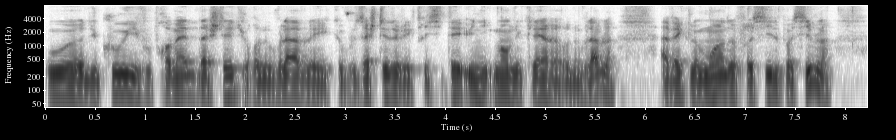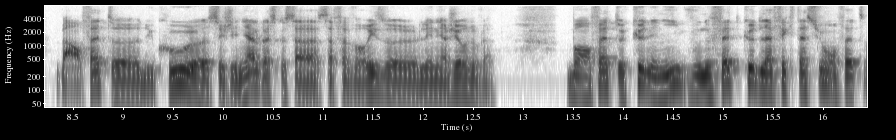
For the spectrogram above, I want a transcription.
où euh, du coup, ils vous promettent d'acheter du renouvelable et que vous achetez de l'électricité uniquement nucléaire et renouvelable, avec le moins de fossiles possible, bah en fait, euh, du coup, c'est génial parce que ça, ça favorise l'énergie renouvelable. Bon, en fait, que nenni, vous ne faites que de l'affectation, en fait.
